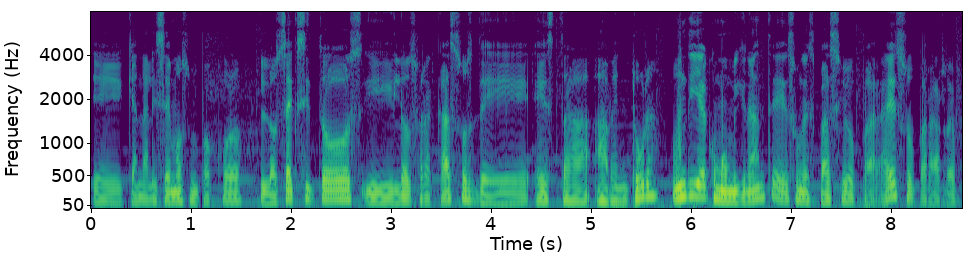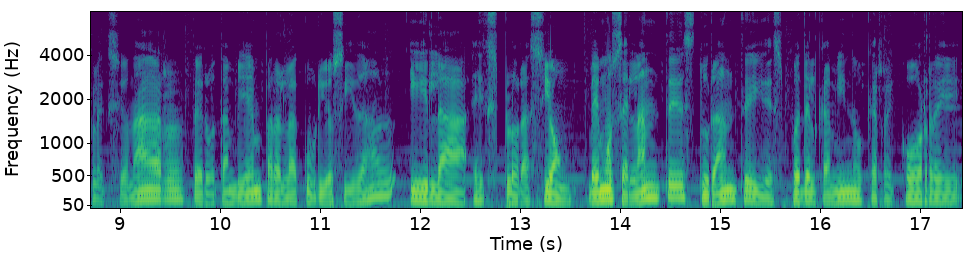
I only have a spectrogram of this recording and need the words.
eh, que analicemos un poco los éxitos y los fracasos de esta aventura. Un día como migrante es un espacio para eso, para reflexionar, pero también para la curiosidad y la exploración. Vemos el antes, durante y después del camino que recorre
